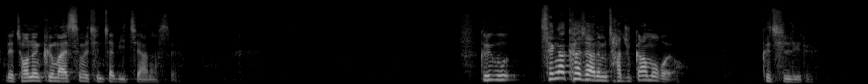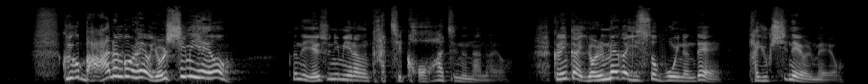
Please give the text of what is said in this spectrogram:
근데 저는 그 말씀을 진짜 믿지 않았어요. 그리고 생각하지 않으면 자주 까먹어요. 그 진리를. 그리고 많은 걸 해요. 열심히 해요. 근데 예수님이랑 같이 거하지는 않아요. 그러니까 열매가 있어 보이는데 다 육신의 열매예요.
